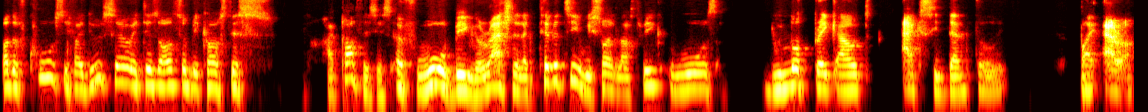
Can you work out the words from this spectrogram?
But of course, if I do so, it is also because this hypothesis of war being a rational activity, we saw it last week, wars do not break out accidentally by error.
